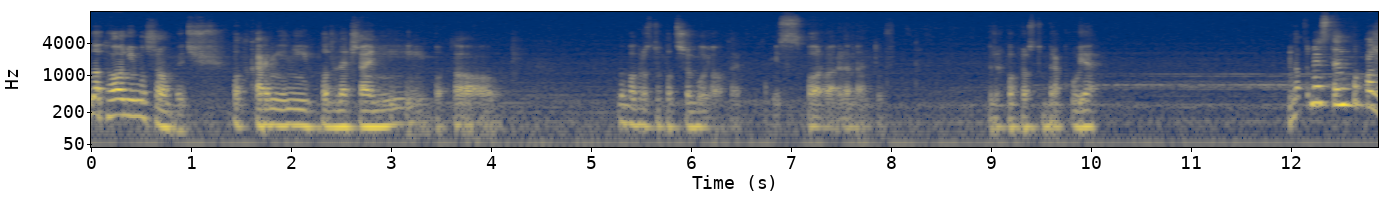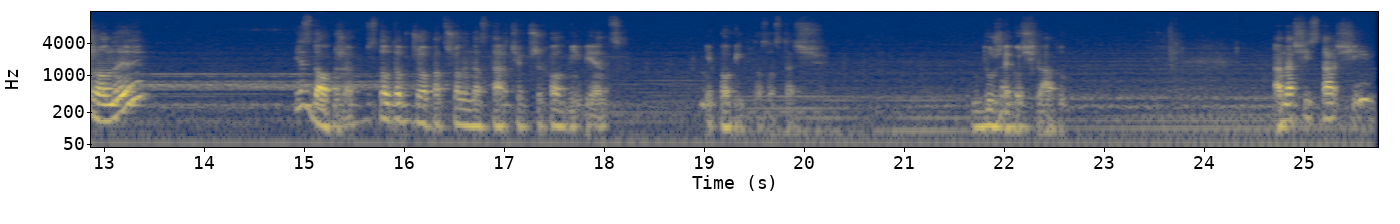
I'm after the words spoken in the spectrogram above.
no to oni muszą być podkarmieni, podleczeni, bo to no po prostu potrzebują tego. Jest sporo elementów, których po prostu brakuje. Natomiast ten poparzony jest dobrze. Został dobrze opatrzony na starcie przychodni, więc nie powinno zostać dużego śladu. A nasi starsi?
